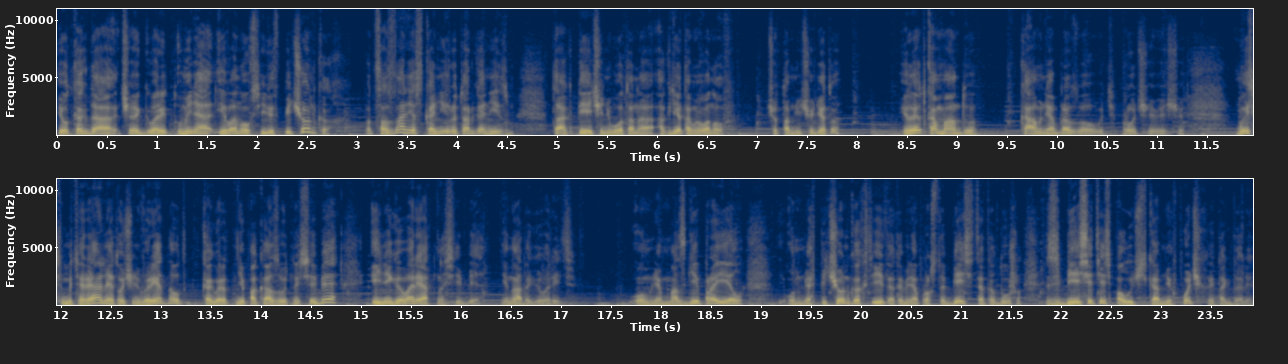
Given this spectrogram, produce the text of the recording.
И вот когда человек говорит, у меня Иванов сидит в печенках, подсознание сканирует организм. Так, печень, вот она, а где там Иванов? Что там ничего нету? И дает команду камни образовывать, прочие вещи. Мысли материальные – это очень вредно, вот, как говорят, не показывают на себе и не говорят на себе. Не надо говорить он мне мозги проел, он у меня в печенках сидит, это меня просто бесит, это душит. Сбеситесь, получите камни в почках и так далее.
